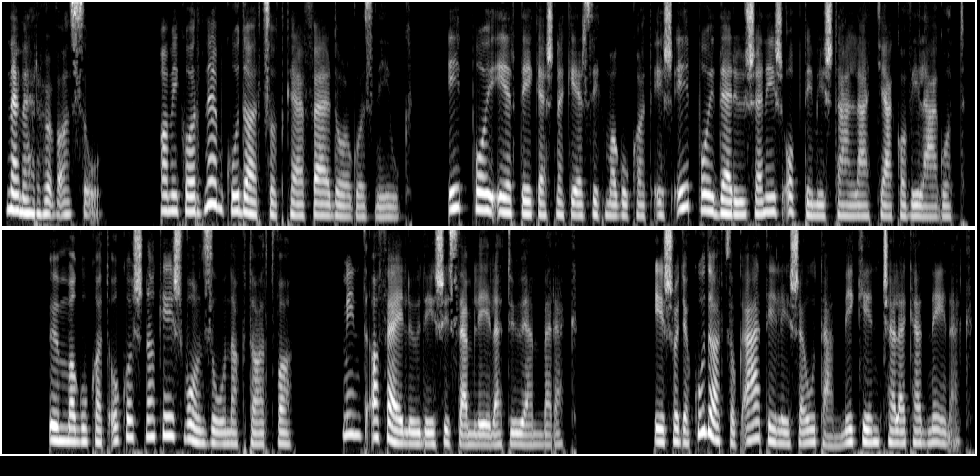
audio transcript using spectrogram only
Nem erről van szó. Amikor nem kudarcot kell feldolgozniuk, épp oly értékesnek érzik magukat, és épp oly derűsen és optimistán látják a világot. Önmagukat okosnak és vonzónak tartva, mint a fejlődési szemléletű emberek. És hogy a kudarcok átélése után miként cselekednének?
